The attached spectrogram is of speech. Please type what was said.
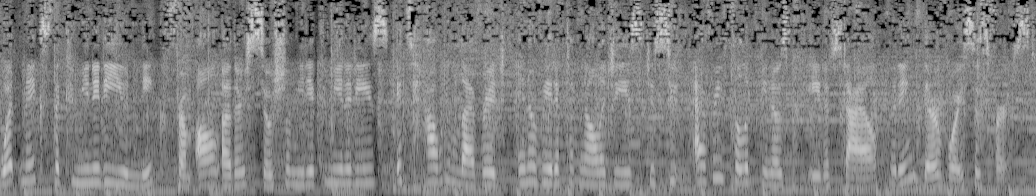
What makes the community unique from all other social media communities? It's how we leverage innovative technologies to suit every Filipino's creative style, putting their voices first.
